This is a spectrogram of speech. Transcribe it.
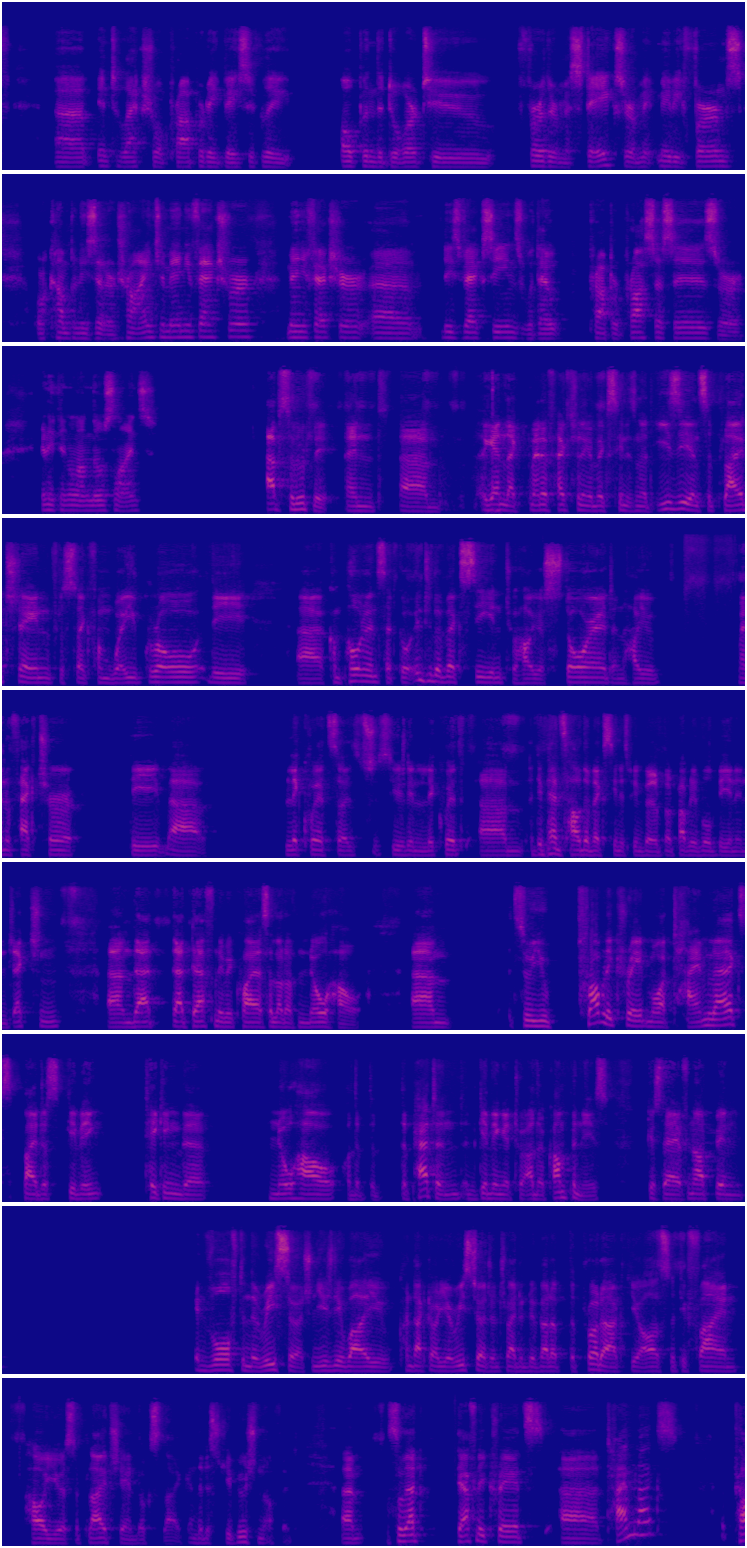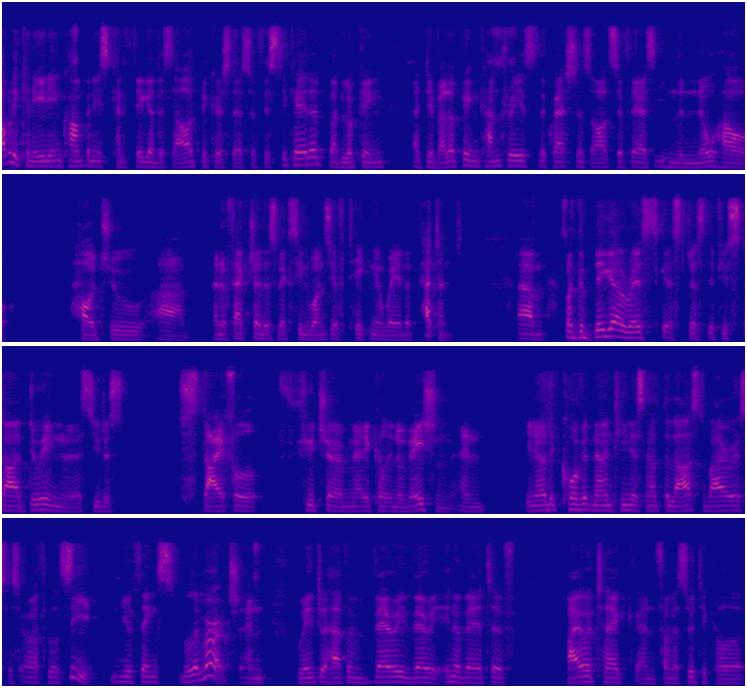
uh, intellectual property basically open the door to further mistakes or maybe firms or companies that are trying to manufacture manufacture uh, these vaccines without proper processes or anything along those lines? Absolutely. And um, again, like manufacturing a vaccine is not easy, and supply chain, just like from where you grow the uh, components that go into the vaccine to how you store it and how you manufacture the uh, liquid. So it's usually in liquid. Um, it depends how the vaccine is being built, but probably will be an injection. And that that definitely requires a lot of know-how. Um, so you probably create more time lags by just giving taking the know-how or the, the, the patent and giving it to other companies because they have not been involved in the research and usually while you conduct all your research and try to develop the product you also define how your supply chain looks like and the distribution of it um, so that definitely creates uh, time lags probably Canadian companies can figure this out because they're sophisticated. But looking at developing countries, the question is also if there's even the know-how how to uh, manufacture this vaccine once you've taken away the patent. Um, but the bigger risk is just if you start doing this, you just stifle future medical innovation. And you know, the COVID 19 is not the last virus this Earth will see. New things will emerge. And we need to have a very, very innovative biotech and pharmaceutical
